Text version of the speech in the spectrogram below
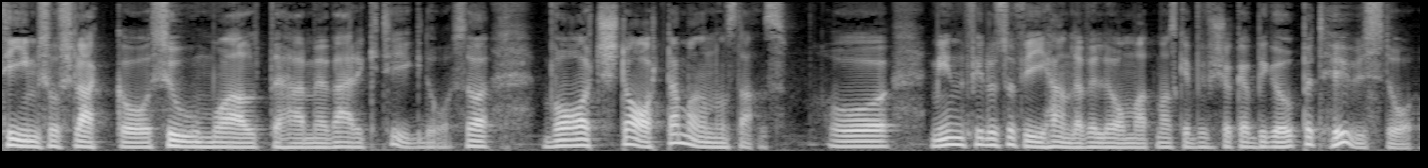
Teams och Slack och Zoom och allt det här med verktyg då. Så vart startar man någonstans? Och min filosofi handlar väl om att man ska försöka bygga upp ett hus då.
